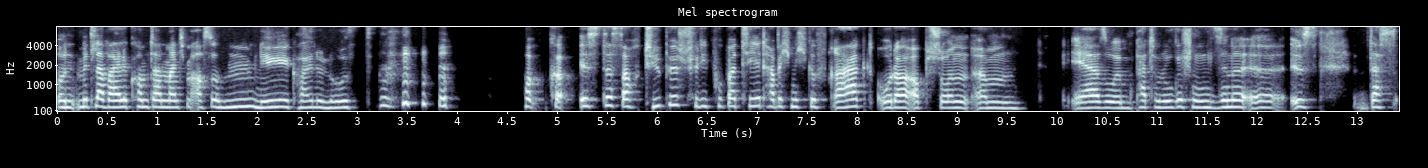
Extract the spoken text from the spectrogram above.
Und mittlerweile kommt dann manchmal auch so, hm, nee, keine Lust. Ist das auch typisch für die Pubertät, habe ich mich gefragt, oder ob schon ähm, eher so im pathologischen Sinne äh, ist, dass,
